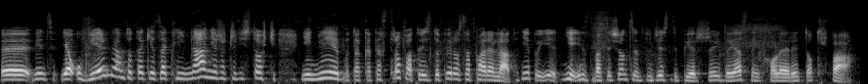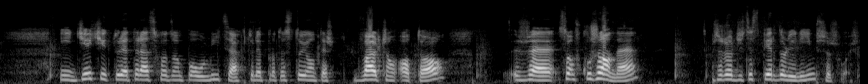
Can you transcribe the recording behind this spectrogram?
E, więc ja uwielbiam to takie zaklinanie rzeczywistości. Nie, nie, bo ta katastrofa to jest dopiero za parę lat. Nie, nie jest 2021 i do jasnej cholery to trwa. I dzieci, które teraz chodzą po ulicach, które protestują też, walczą o to, że są wkurzone, że rodzice spierdolili im przyszłość.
